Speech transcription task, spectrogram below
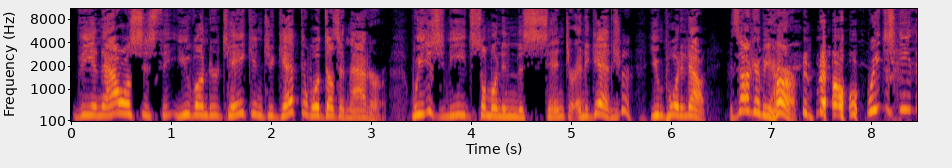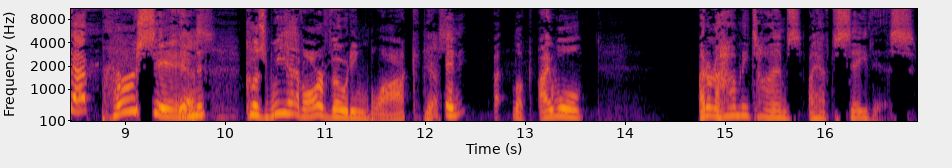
the analysis that you've undertaken to get there, well, it doesn't matter. We just need someone in the center. And again, you pointed out, it's not going to be her. No. We just need that person Yes. Because we have our voting block. Yes. And uh, look, I will, I don't know how many times I have to say this.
